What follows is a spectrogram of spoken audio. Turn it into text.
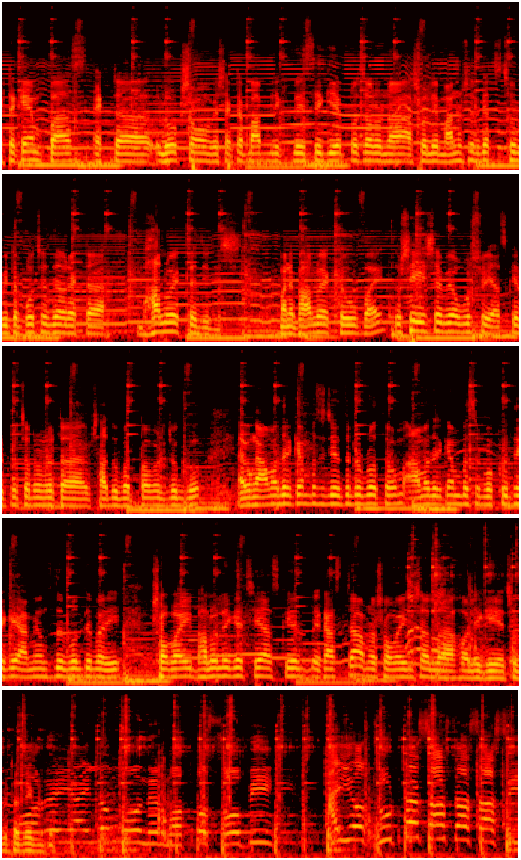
একটা ক্যাম্পাস একটা লোক সমাবেশ একটা পাবলিক প্লেসে গিয়ে প্রচারণা আসলে মানুষের কাছে ছবিটা পৌঁছে দেওয়ার একটা ভালো একটা জিনিস মানে ভালো একটা উপায়। তো সেই হিসাবে অবশ্যই আজকের প্রচারণাটা সাধুবাদ পাওয়ার যোগ্য। এবং আমাদের ক্যাম্পাসে যেহেতু প্রথম আমাদের ক্যাম্পাসের পক্ষ থেকে আমি অন্তত বলতে পারি সবাই ভালো লেগেছে আজকের কাজটা। আমরা সবাই ইনশাল্লাহ হলে গিয়ে ছবিটা দেখব। আইও ছুটে সাসা সাসি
